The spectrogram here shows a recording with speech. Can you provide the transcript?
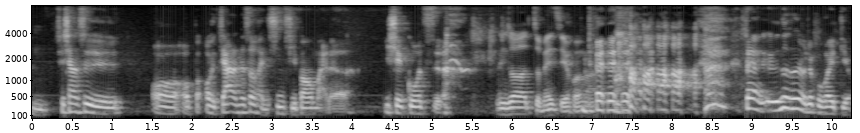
嗯，就像是我我我家人那时候很新奇，帮我买了一些锅子了。你说准备结婚吗？对，那东西我就不会丢。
